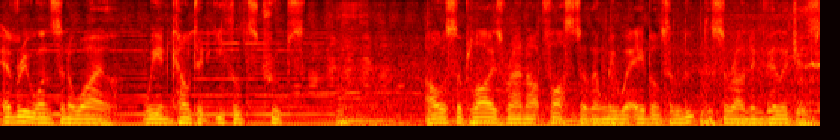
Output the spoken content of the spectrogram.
Every once in a while, we encountered Ethel's troops. Our supplies ran out faster than we were able to loot the surrounding villages.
